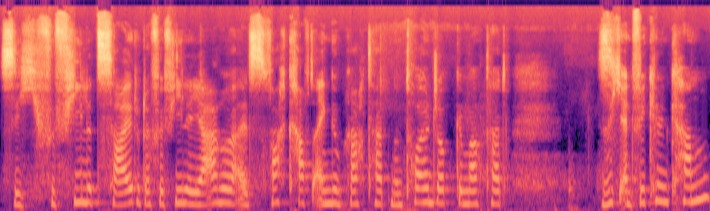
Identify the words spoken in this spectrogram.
sich für viele Zeit oder für viele Jahre als Fachkraft eingebracht hat, einen tollen Job gemacht hat, sich entwickeln kann,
